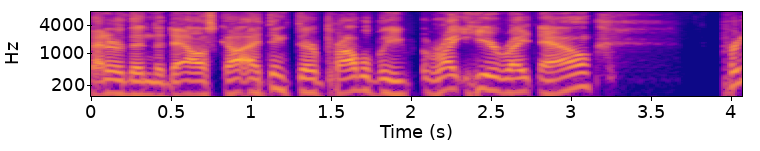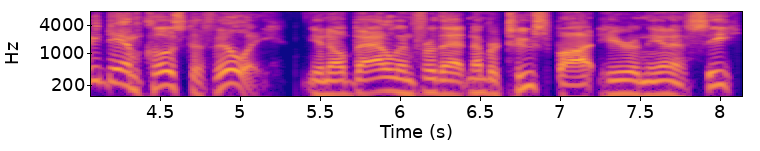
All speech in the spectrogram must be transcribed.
better than the Dallas. I think they're probably right here, right now, pretty damn close to Philly, you know, battling for that number two spot here in the NFC.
